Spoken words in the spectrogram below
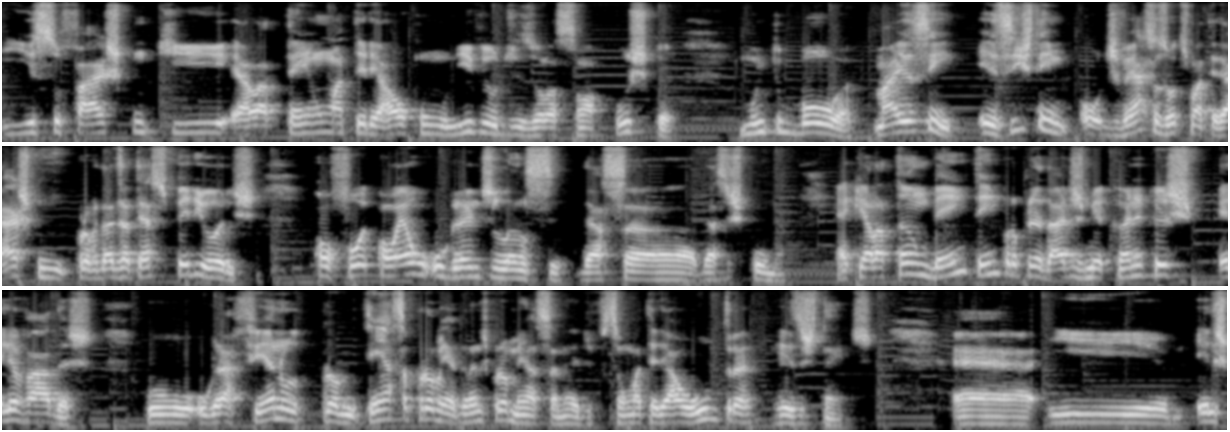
e isso faz com que ela tenha um material com um nível de isolação acústica muito boa. Mas assim, existem diversos outros materiais com propriedades até superiores. Qual, foi, qual é o, o grande lance dessa, dessa espuma? É que ela também tem propriedades mecânicas elevadas o, o grafeno tem essa promessa, grande promessa né, de ser um material ultra resistente. É, e eles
